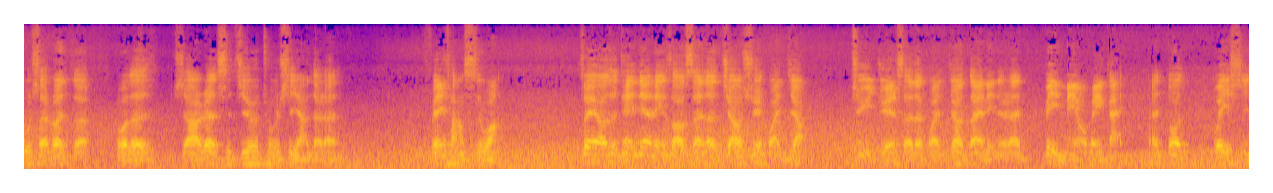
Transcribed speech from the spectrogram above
无神论者或者想认识基督徒信仰的人非常失望。最后是天天领受神的教训管教，拒绝神的管教带领的人，并没有悔改。很多未信、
